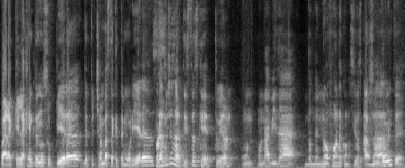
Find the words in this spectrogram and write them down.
para que la gente no supiera de tu chamba hasta que te murieras. Pero hay muchos artistas que tuvieron un- una vida donde no fueron reconocidos para Absolutamente. nada.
